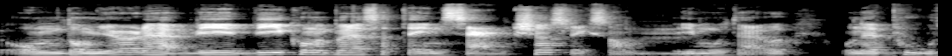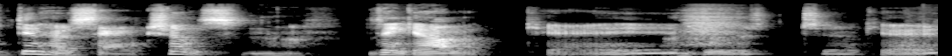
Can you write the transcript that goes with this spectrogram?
om de gör det här, vi, vi kommer börja sätta in sanctions liksom Mm. emot det här. Och, och när Putin hör sanctions Ja. då tänker han okej, okay, okej.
